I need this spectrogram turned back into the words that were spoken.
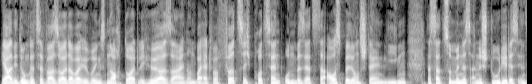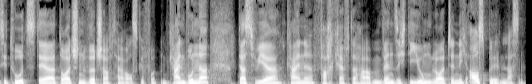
Ja, die Dunkelziffer soll dabei übrigens noch deutlich höher sein und bei etwa 40 Prozent unbesetzter Ausbildungsstellen liegen. Das hat zumindest eine Studie des Instituts der deutschen Wirtschaft herausgefunden. Kein Wunder, dass wir keine Fachkräfte haben, wenn sich die jungen Leute nicht ausbilden lassen.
